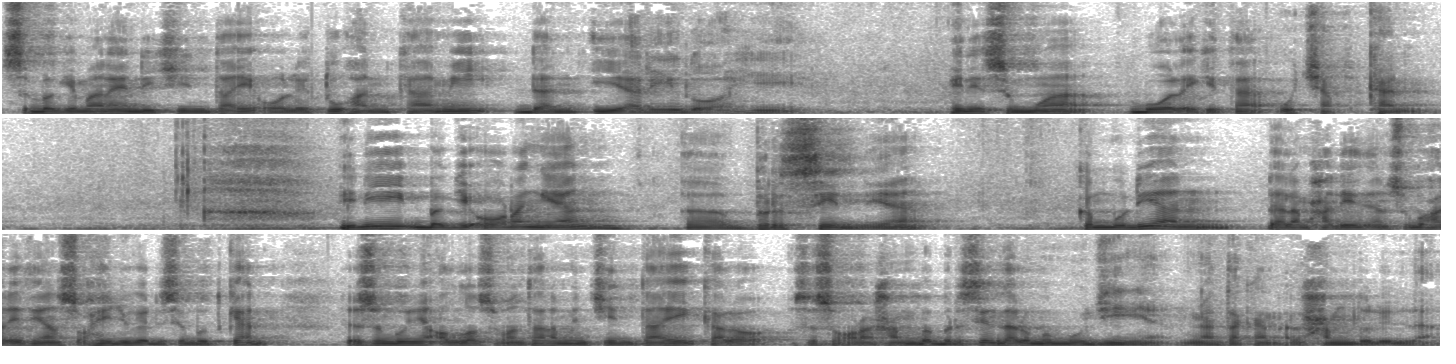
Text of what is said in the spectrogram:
sebagaimana yang dicintai oleh Tuhan kami dan ia ridhohi. Ini semua boleh kita ucapkan. Ini bagi orang yang uh, bersin ya. Kemudian dalam hadis yang sebuah hadis yang sahih juga disebutkan sesungguhnya Allah SWT mencintai kalau seseorang hamba bersin lalu memujinya mengatakan alhamdulillah.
